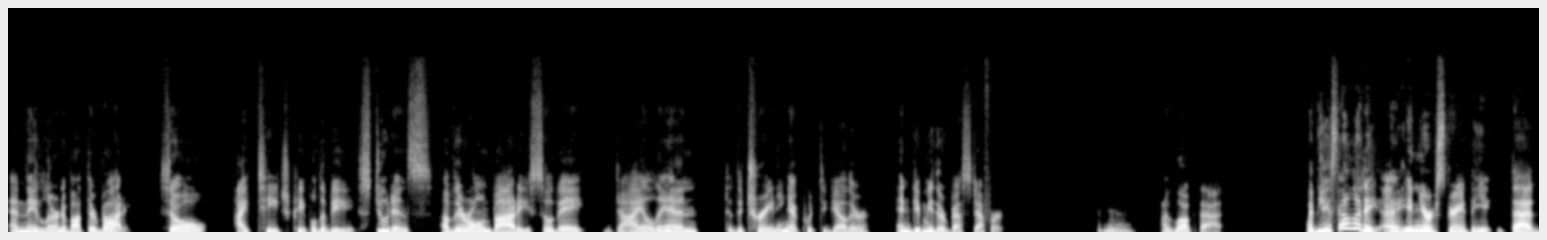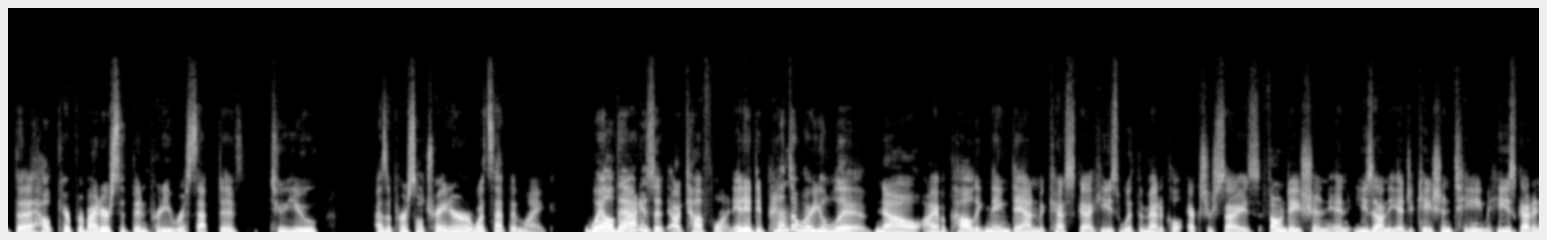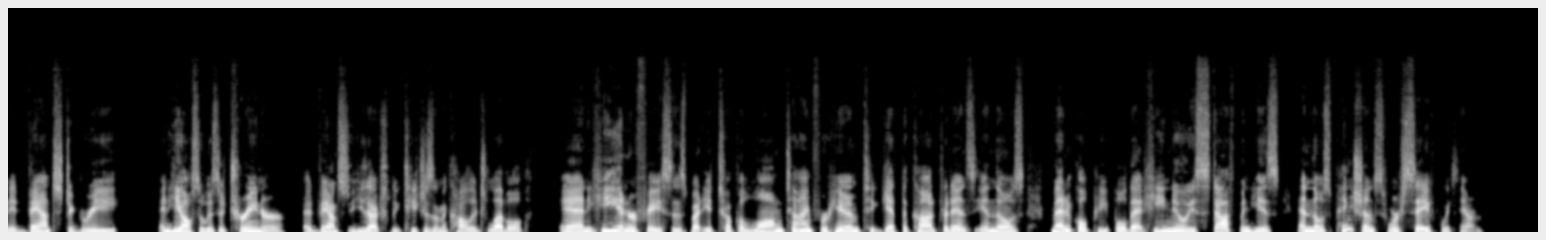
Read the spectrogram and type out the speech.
and they learn about their body. So I teach people to be students of their own body so they dial in to the training I put together and give me their best effort. Mm, I love that. Have you found that uh, in your experience that, that the healthcare providers have been pretty receptive to you as a personal trainer, or what's that been like? Well, that is a, a tough one. And it depends on where you live. Now, I have a colleague named Dan McKeska. He's with the Medical Exercise Foundation and he's on the education team. He's got an advanced degree and he also is a trainer. Advanced, he actually teaches on the college level and he interfaces, but it took a long time for him to get the confidence in those medical people that he knew his stuff and his and those patients were safe with him.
